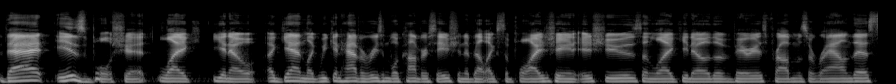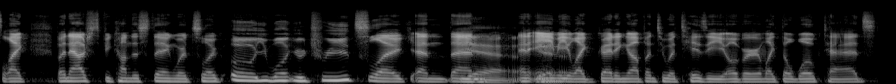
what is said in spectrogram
that is bullshit. Like, you know, again, like we can have a reasonable conversation about like supply chain issues and like, you know, the various problems around this. Like, but now it's just become this thing where it's like, oh, you want your treats? Like, and then, Yeah, and yeah. Aimee like getting up into a tizzy over like the woke tads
